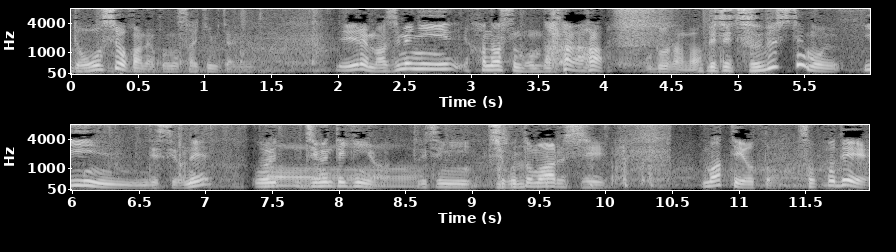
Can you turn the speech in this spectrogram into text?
どうしようかねこの先みたいな。でえらい真面目に話すもんだからお父さんが？別に潰してもいいんですよね。俺自分的には。別に仕事もあるし。待てよと。そこで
